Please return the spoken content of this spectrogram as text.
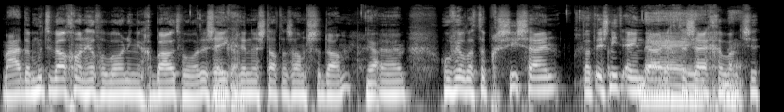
maar er moeten wel gewoon heel veel woningen gebouwd worden. Zeker, Zeker. in een stad als Amsterdam. Ehm, hoeveel dat er precies zijn, dat is niet eenduidig Nee, te zeggen. Want je,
